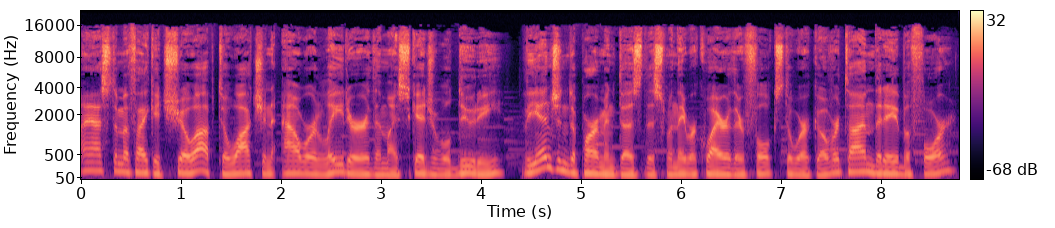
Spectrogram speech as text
I asked him if I could show up to watch an hour later than my scheduled duty. The engine department does this when they require their folks to work overtime the day before.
